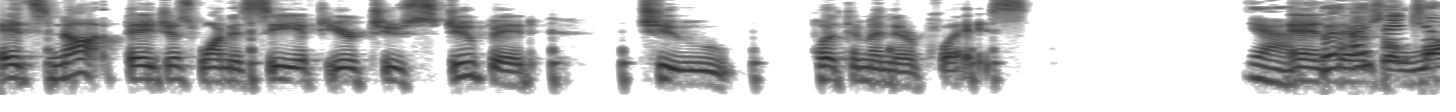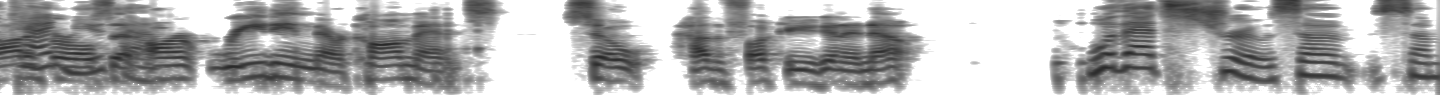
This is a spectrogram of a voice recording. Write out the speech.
it's not. They just want to see if you're too stupid to put them in their place. Yeah, And but there's a lot of girls that them. aren't reading their comments. So, how the fuck are you going to know? Well, that's true. Some some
